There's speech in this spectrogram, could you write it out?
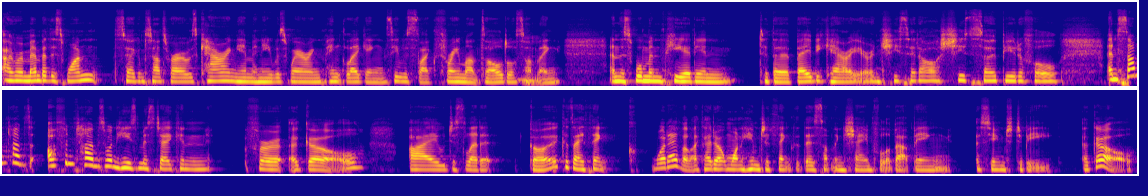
I remember this one circumstance where I was carrying him and he was wearing pink leggings. He was like three months old or something. And this woman peered in to the baby carrier and she said, Oh, she's so beautiful. And sometimes, oftentimes, when he's mistaken for a girl, I just let it go because I think, whatever, like I don't want him to think that there's something shameful about being assumed to be a girl.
